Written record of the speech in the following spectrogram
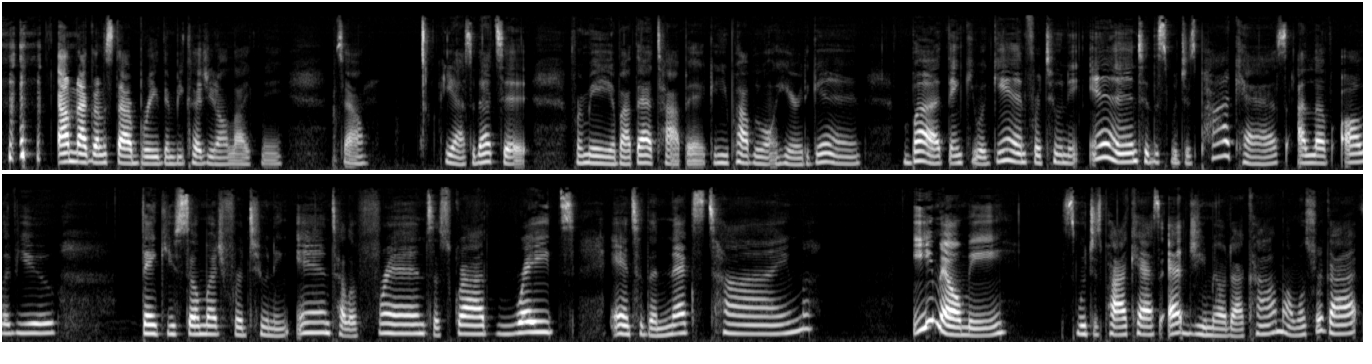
I'm not going to stop breathing because you don't like me. So, yeah, so that's it for me about that topic, and you probably won't hear it again. But thank you again for tuning in to the Smooches podcast. I love all of you. Thank you so much for tuning in. Tell a friend, subscribe, rate, and to the next time, email me, smoochespodcast at gmail.com. almost forgot.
